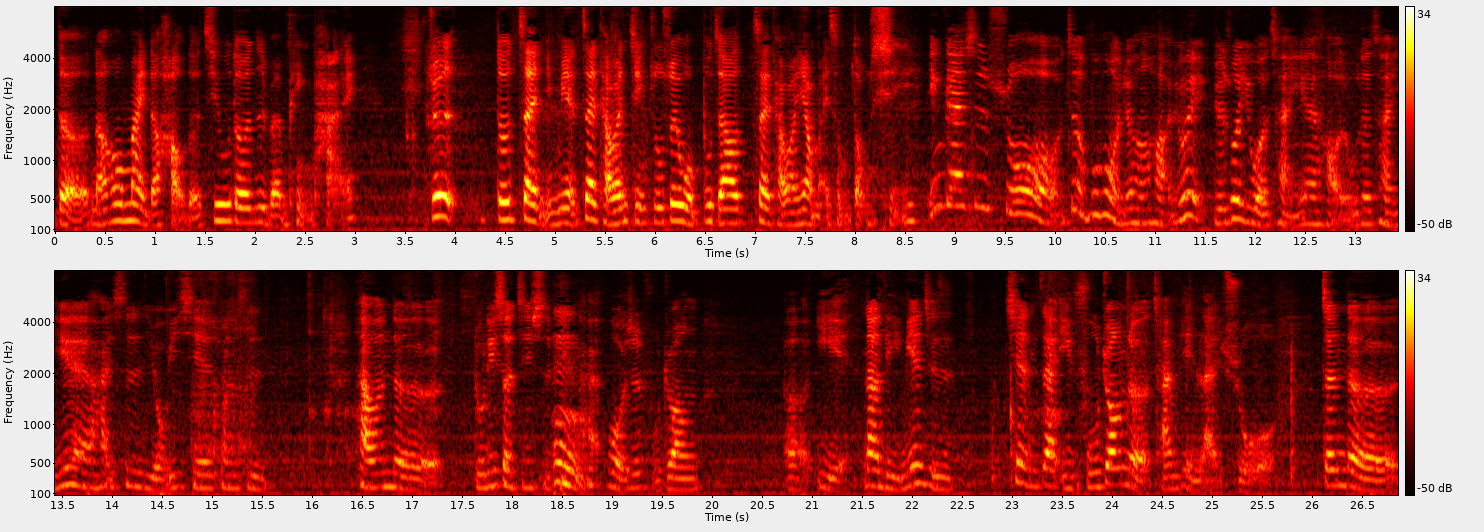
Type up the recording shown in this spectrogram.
的，然后卖的好的，几乎都是日本品牌，就是都在里面，在台湾进驻，所以我不知道在台湾要买什么东西。应该是说这个部分我觉得很好，因为比如说以我的产业好了，我的产业还是有一些算是台湾的独立设计师品牌、或者是服装呃业，那里面其实现在以服装的产品来说，真的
